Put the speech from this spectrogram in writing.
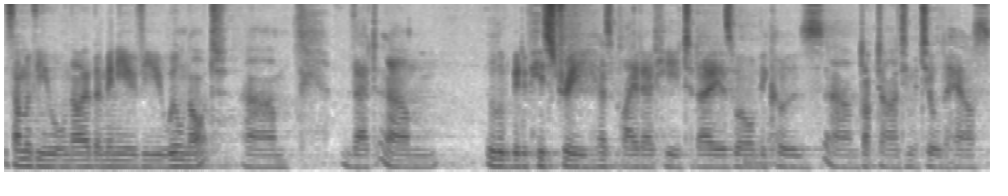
some of you will know, but many of you will not, um, that um, a little bit of history has played out here today as well because um, Dr Auntie Matilda House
